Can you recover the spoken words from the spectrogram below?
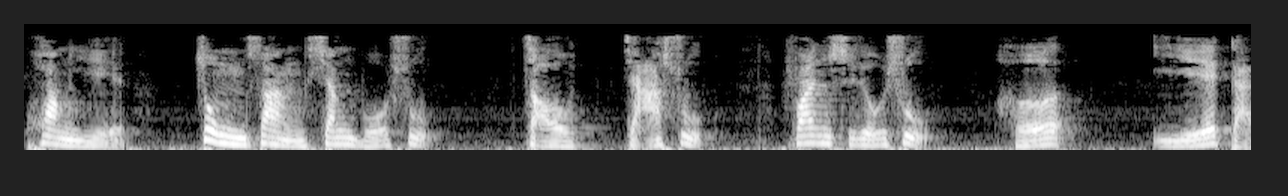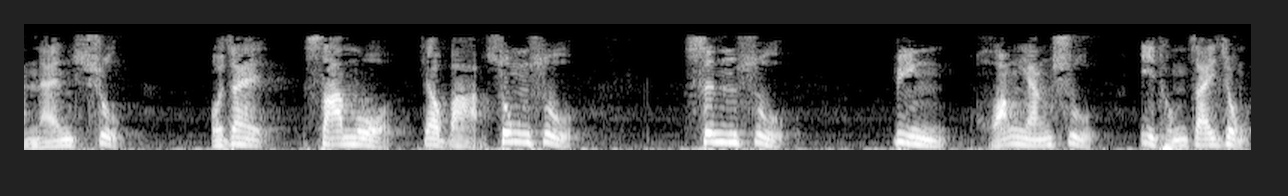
旷野种上香柏树、枣荚树、番石榴树和野橄榄树。我在沙漠要把松树、参树并黄杨树。”一同栽种，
